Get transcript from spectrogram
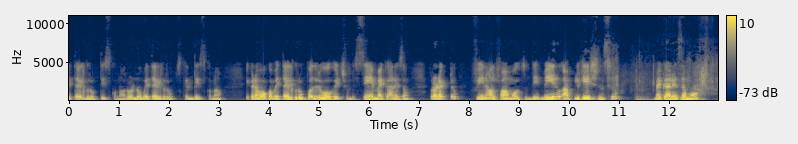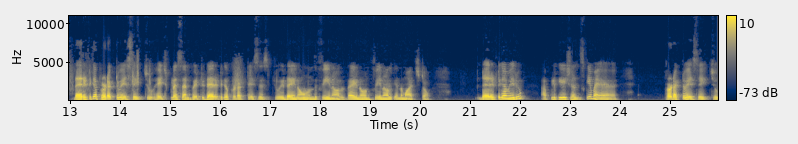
మెథైల్ గ్రూప్ తీసుకున్నాం. రెండు మెథైల్ గ్రూప్స్ కింద తీసుకున్నాం. ఇక్కడ ఒక మెథైల్ గ్రూప్ బదులు ఓహెచ్ ఉంది. Same mechanism product phenol form అవుతుంది. మీరు అప్లికేషన్స్ మెకానిజము డైరెక్ట్గా ప్రొడక్ట్ వేసేయచ్చు. హెచ్ ప్లస్ అని పెట్టి డైరెక్ట్గా ప్రొడక్ట్ వేసేయచ్చు. ఈ డైనోన్ ఉంది ఫీనాల్ డైనోన్ ఫీనాల్ కింద మార్చడం డైరెక్ట్గా మీరు అప్లికేషన్స్కి ప్రొడక్ట్ వేసేయచ్చు.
